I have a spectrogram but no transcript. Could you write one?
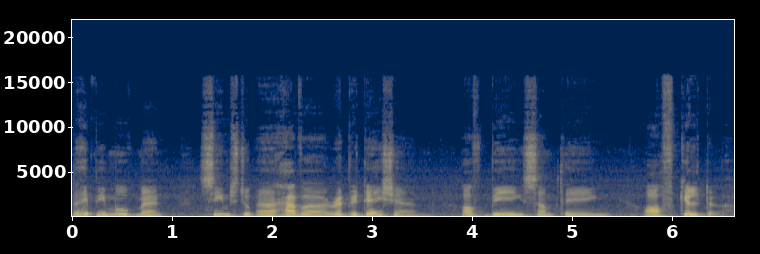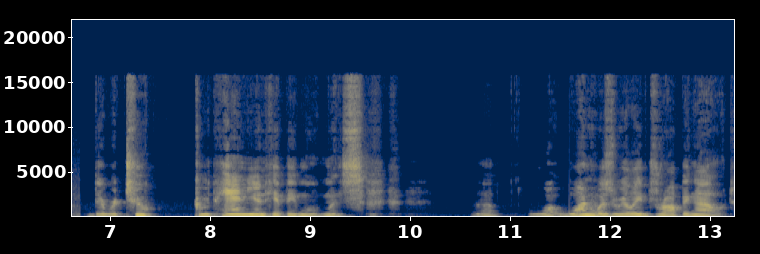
the hippie movement seems to uh, have a reputation of being something off kilter. There were two companion hippie movements. Uh, one was really dropping out,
